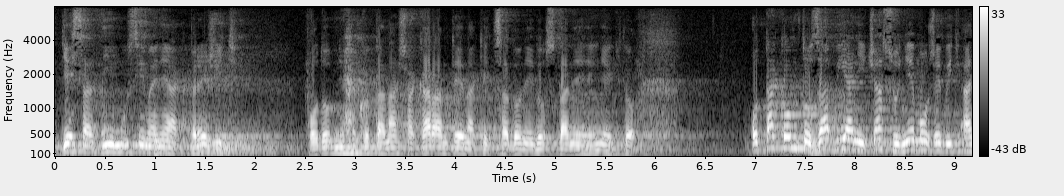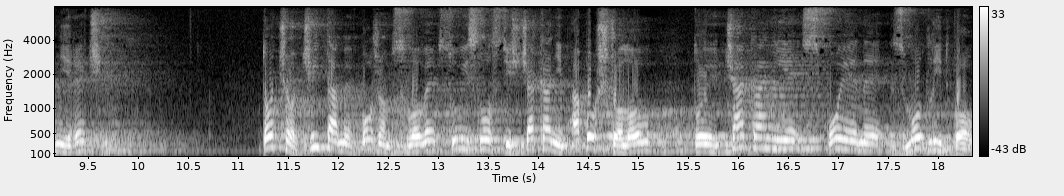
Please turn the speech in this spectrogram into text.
10 dní musíme nejak prežiť. Podobne ako tá naša karanténa, keď sa do nej dostane niekto. O takomto zabíjaní času nemôže byť ani reči. To, čo čítame v Božom slove v súvislosti s čakaním apoštolov, to je čakanie spojené s modlitbou.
